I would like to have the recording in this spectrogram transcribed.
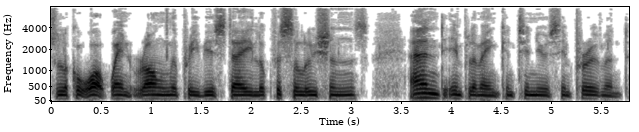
to look at what went wrong the previous day, look for solutions, and implement continuous improvement.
